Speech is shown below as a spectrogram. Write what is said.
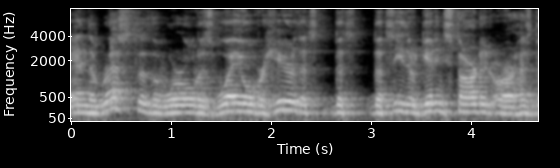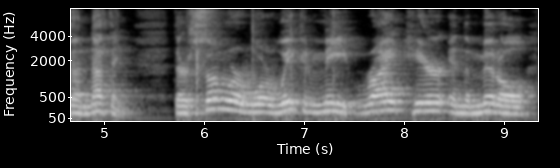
And the rest of the world is way over here that's that's that's either getting started or has done nothing. There's somewhere where we can meet right here in the middle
